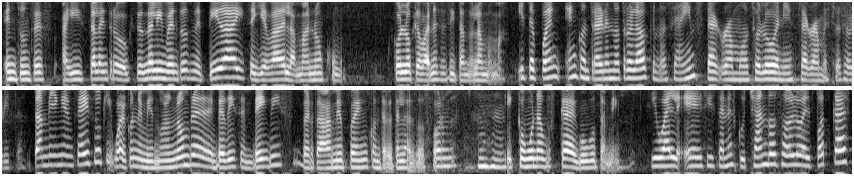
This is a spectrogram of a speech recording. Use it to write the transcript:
Entonces ahí está la introducción de alimentos metida y se lleva de la mano con, con lo que va necesitando la mamá. ¿Y te pueden encontrar en otro lado que no sea Instagram o solo en Instagram estás ahorita? También en Facebook, igual con el mismo nombre de Babies and Babies, ¿verdad? Me pueden encontrar de las dos formas. Y con una búsqueda de Google también. Igual, eh, si están escuchando solo el podcast,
